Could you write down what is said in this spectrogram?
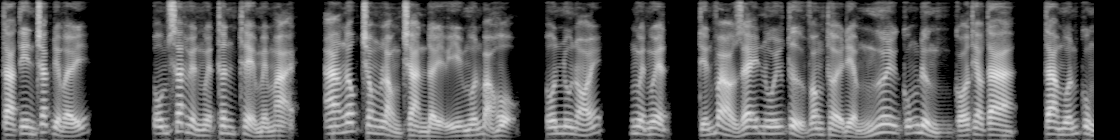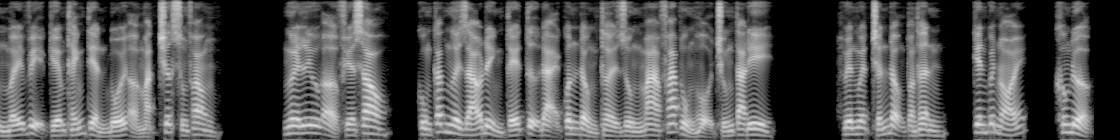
ta tin chắc điểm ấy. Ôm sát huyền nguyệt thân thể mềm mại, A ngốc trong lòng tràn đầy ý muốn bảo hộ, ôn nhu nói, Nguyệt Nguyệt, tiến vào dãy núi tử vong thời điểm ngươi cũng đừng có theo ta, ta muốn cùng mấy vị kiếm thánh tiền bối ở mặt trước xung phong. Ngươi lưu ở phía sau, cùng các ngươi giáo đình tế tự đại quân đồng thời dùng ma pháp ủng hộ chúng ta đi. Huyền Nguyệt chấn động toàn thân, kiên quyết nói, không được,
